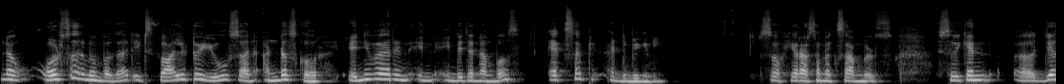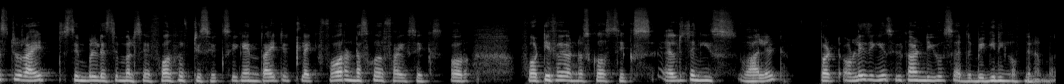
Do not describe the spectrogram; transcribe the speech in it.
now also remember that it's valid to use an underscore anywhere in, in integer numbers except at the beginning. So here are some examples. So you can uh, just to write simple decimal say 456 you can write it like 4 underscore 56 or 45 underscore 6 everything is valid but only thing is we can't use at the beginning of the number.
